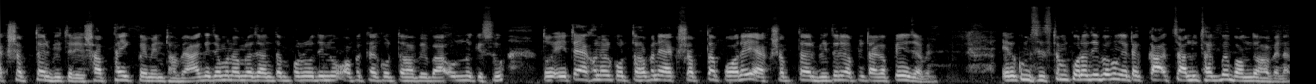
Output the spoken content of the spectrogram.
এক সপ্তাহের ভিতরে সাপ্তাহিক পেমেন্ট হবে। আগে যেমন আমরা জানতাম পনেরো দিন অপেক্ষা করতে হবে বা অন্য কিছু, তো এটা এখন আর করতে হবে না। এক সপ্তাহ পরে, এক সপ্তাহের ভিতরে আপনি টাকা পেয়ে যাবেন। এরকম সিস্টেম করে দেবে এবং এটা চালু থাকবে, বন্ধ হবে না।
